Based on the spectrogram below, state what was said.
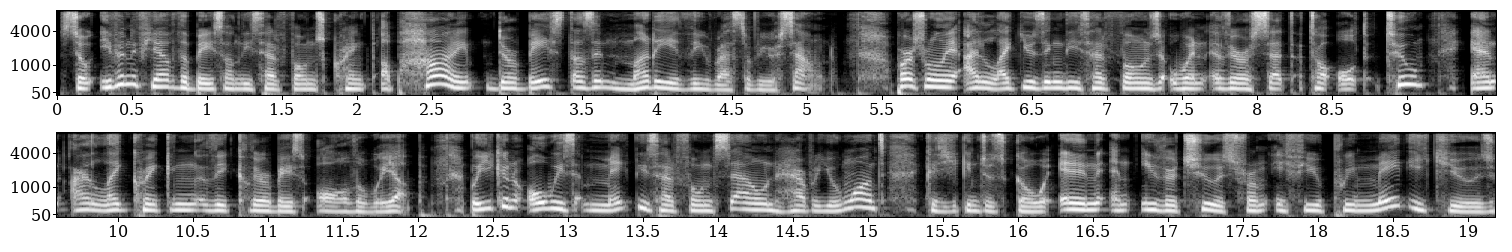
So even if you have the bass on these headphones cranked up high, their bass doesn't muddy the rest of your sound. Personally, I like using these headphones when they're set to ULT 2 and I like cranking the clear bass all the way up. But you can always make these headphones sound however you want because you can just go in and either choose from a few pre-made EQs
